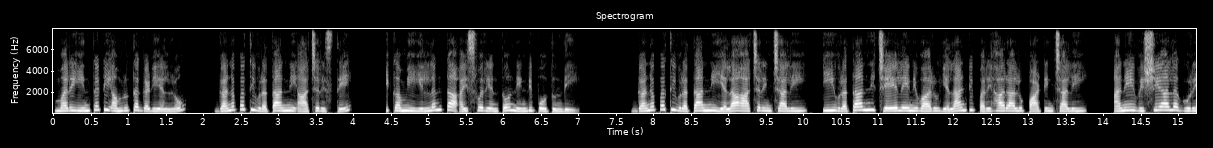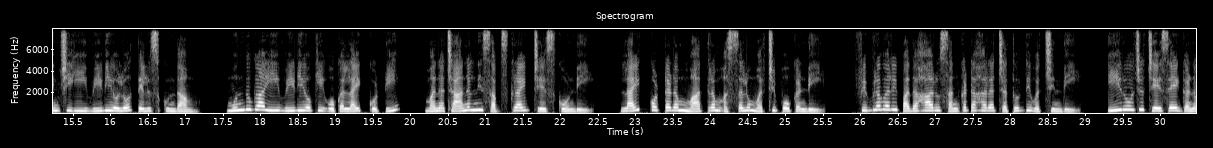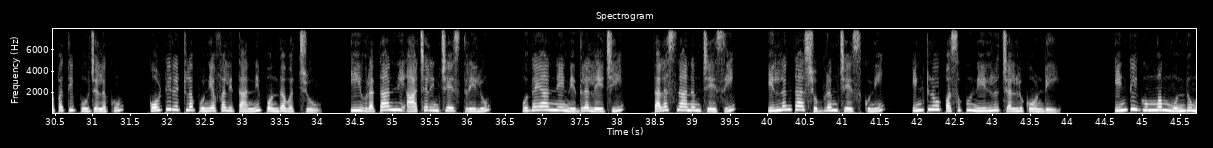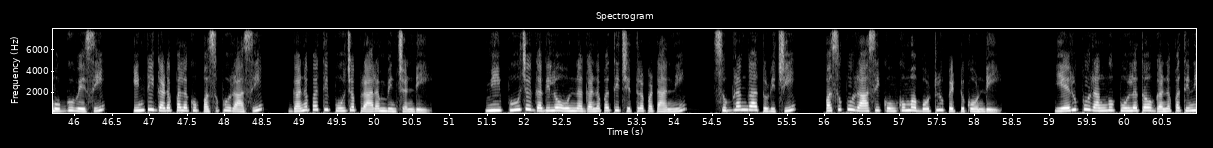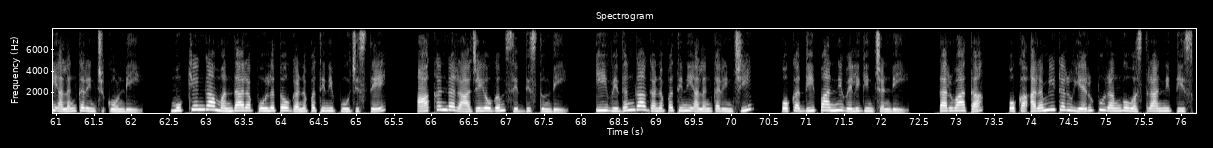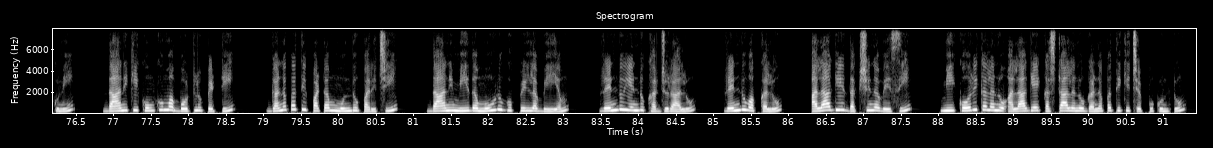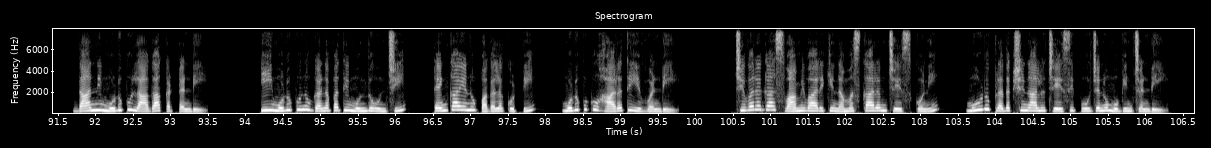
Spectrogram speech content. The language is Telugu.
మరి ఇంతటి అమృత గడియల్లో గణపతి వ్రతాన్ని ఆచరిస్తే ఇక మీ ఇల్లంతా ఐశ్వర్యంతో నిండిపోతుంది. గణపతి వ్రతాన్ని ఎలా ఆచరించాలి? ఈ వ్రతాన్ని చేయలేనివారు ఎలాంటి పరిహారాలు పాటించాలి? అనే విషయాల గురించి ఈ వీడియోలో తెలుసుకుందాం. ముందుగా ఈ వీడియోకి ఒక లైక్ కొట్టి మన ఛానల్ని సబ్స్క్రైబ్ చేసుకోండి. లైక్ కొట్టడం మాత్రం అస్సలు మర్చిపోకండి. ఫిబ్రవరి పదహారు సంకటహర చతుర్థి వచ్చింది. ఈరోజు చేసే గణపతి పూజలకు కోటిరెట్ల పుణ్యఫలితాన్ని పొందవచ్చు. ఈ వ్రతాన్ని ఆచరించే స్త్రీలు ఉదయాన్నే నిద్రలేచి తలస్నానం చేసి ఇల్లంతా శుభ్రం చేసుకుని ఇంట్లో పసుపు నీళ్ళు చల్లుకోండి. ఇంటి గుమ్మం ముందు ముగ్గు వేసి ఇంటి గడపలకు పసుపు రాసి గణపతి పూజ ప్రారంభించండి. మీ పూజ గదిలో ఉన్న గణపతి చిత్రపటాన్ని శుభ్రంగా తుడిచి పసుపు రాసి కుంకుమ బొట్లు పెట్టుకోండి. ఎరుపు రంగు పూలతో గణపతిని అలంకరించుకోండి. ముఖ్యంగా మందార పూలతో గణపతిని పూజిస్తే ఆఖండ రాజయోగం సిద్ధిస్తుంది. ఈ విధంగా గణపతిని అలంకరించి ఒక దీపాన్ని వెలిగించండి. తర్వాత ఒక అరమీటరు ఎరుపు రంగు వస్త్రాన్ని తీసుకుని దానికి కుంకుమ బొట్లు పెట్టి గణపతి పటం ముందు పరిచి దానిమీద మూడు గుప్పిళ్ళ బియ్యం రెండు ఎండు ఖర్జురాలు రెండు ఒక్కలు అలాగే దక్షిణ వేసి మీ కోరికలను అలాగే కష్టాలను గణపతికి చెప్పుకుంటూ దాన్ని ముడుపులాగా కట్టండి. ఈ ముడుపును గణపతి ముందు ఉంచి టెంకాయను పగలకొట్టి ముడుపుకు హారతి ఇవ్వండి. చివరగా స్వామివారికి నమస్కారం చేసుకొని మూడు ప్రదక్షిణాలు చేసి పూజను ముగించండి.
